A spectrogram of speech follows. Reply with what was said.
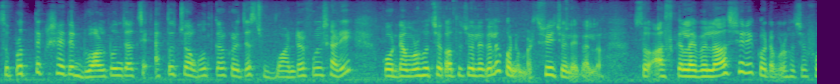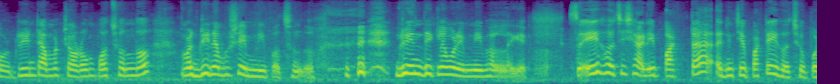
সো প্রত্যেক শাড়িতে ডুয়াল টোন যাচ্ছে। এত চমৎকার করে just wonderful sari. Code number হচ্ছে কত চলে গেল? কোড নাম্বার থ্রি চলে গেল। সো আজকে লাইভে লাস্ট শাড়ি, কোড নাম্বার হচ্ছে ফোর গ্রিনটা আমার চরম পছন্দ। আমার গ্রিন অবশ্যই এমনি পছন্দ। গ্রিন দেখলে আমার এমনি ভালো লাগে। সো এই হচ্ছে শাড়ির পাটটা, নিচের পাটটা, এই হচ্ছে উপর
